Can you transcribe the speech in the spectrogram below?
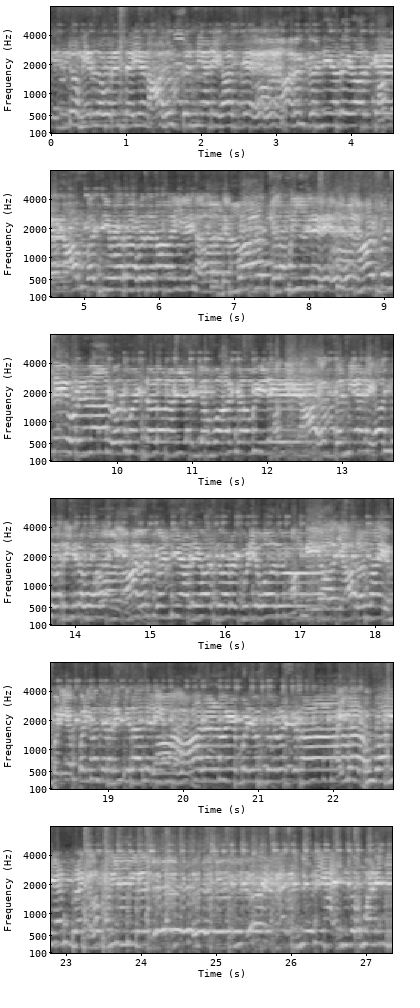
எட்டமிர்த உரண்டைய நாகக்கண்ணி அடைகாக்க நாகக்கண்ணி அடைவார்க்க நாற்பத்தி ஓராவது நாளையிலே நல்ல செவ்வாய்க்கிழமையிலே. நாற்பத்தி ஒரு நாள் ஒரு மண்டலம் நல்ல செவ்வாய்க்கிழமையிலே. நாகக்கண்ணி அடைகாத்து வருகிற போதங்கே. நாகக்கண்ணி அடைவாத்து வரக்கூடிய போது. அங்கே யார் யாரெல்லாம் எப்படி எப்படி வந்து தெரியுமா? யாரெல்லாம் எப்படி வந்து பிறக்கிறார் ஐயா செவ்வாய் என்ற கரஞ்சொலி ஐந்து மணிக்கு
